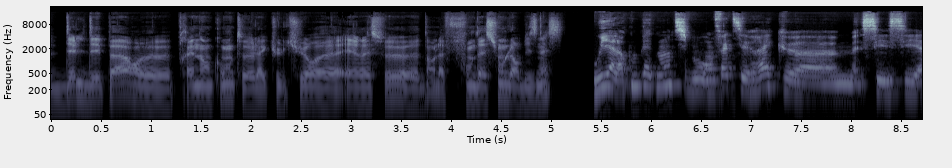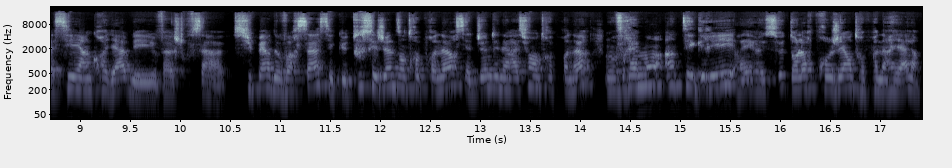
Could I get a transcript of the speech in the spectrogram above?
dès le départ, prennent en compte la culture RSE dans la fondation de leur business? Oui, alors complètement Thibault. En fait, c'est vrai que euh, c'est assez incroyable et enfin je trouve ça super de voir ça, c'est que tous ces jeunes entrepreneurs, cette jeune génération d'entrepreneurs ont vraiment intégré la RSE dans leur projet entrepreneurial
